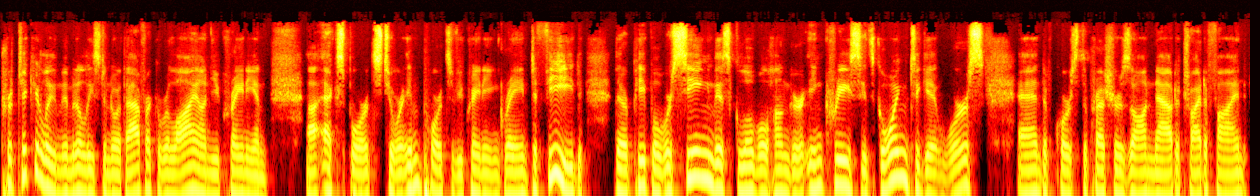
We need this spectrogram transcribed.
particularly in the Middle East and North Africa, rely on Ukrainian uh, exports to or imports of Ukrainian grain to feed their people. We're seeing this global hunger increase. It's going to get worse. And of course, the pressure is on now to try to find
